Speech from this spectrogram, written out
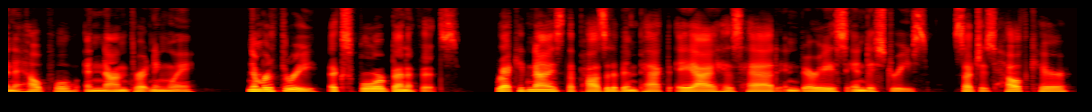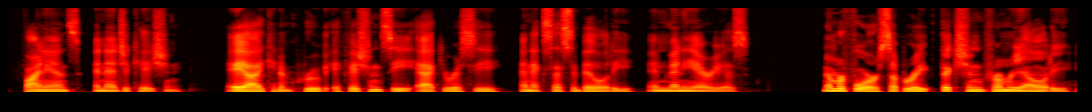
in a helpful and non threatening way. Number three, explore benefits. Recognize the positive impact AI has had in various industries, such as healthcare, finance, and education. AI can improve efficiency, accuracy, and accessibility in many areas. Number four, separate fiction from reality.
